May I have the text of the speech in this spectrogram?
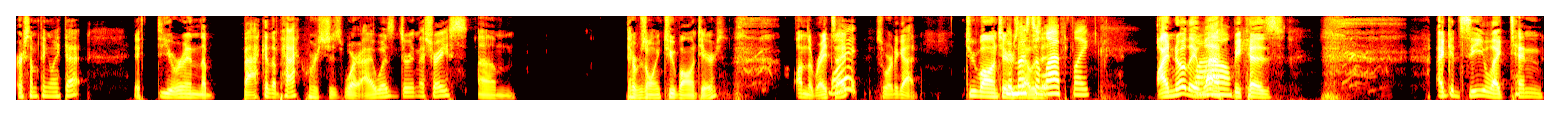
or something like that. If you were in the back of the pack which is where i was during this race um there was only two volunteers on the right side What? swear to god two they volunteers that must have it. left like I know they Wow. left because I could see like 10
